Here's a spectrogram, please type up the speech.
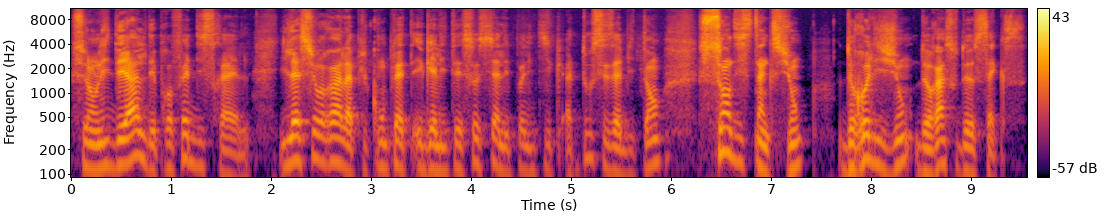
selon l'idéal des prophètes d'Israël. Il assurera la plus complète égalité sociale et politique à tous ses habitants, sans distinction de religion, de race ou de sexe.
